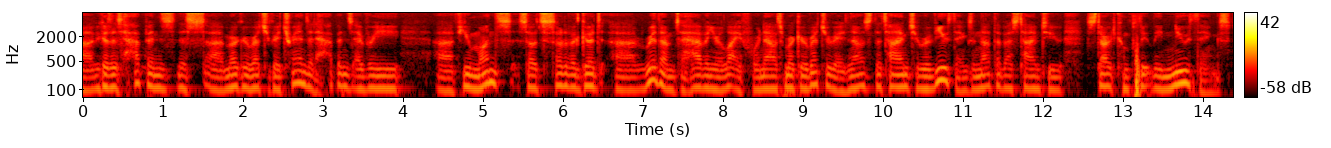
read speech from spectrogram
uh, because this happens, this uh, Mercury retrograde transit happens every uh, few months. So it's sort of a good uh, rhythm to have in your life where now it's Mercury retrograde. Now it's the time to review things and not the best time to start completely new things.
